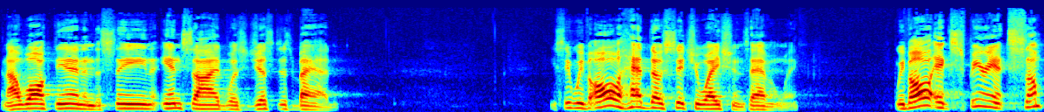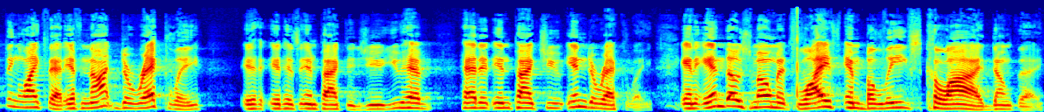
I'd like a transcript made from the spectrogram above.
And I walked in, and the scene inside was just as bad. You see, we've all had those situations, haven't we? We've all experienced something like that. If not directly, it, it, has impacted you. You have had it impact you indirectly. And in those moments, life and beliefs collide, don't they?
